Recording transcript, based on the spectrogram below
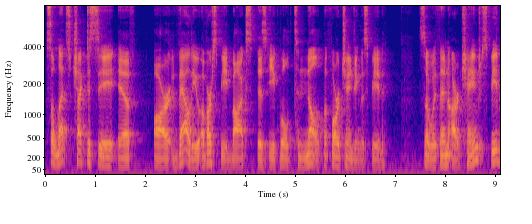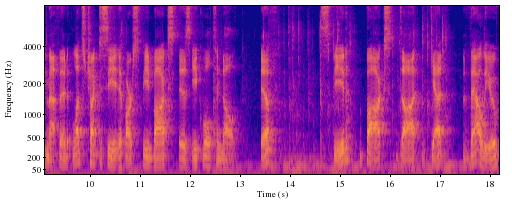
So let's check to see if our value of our speed box is equal to null before changing the speed. So within our change speed method, let's check to see if our speed box is equal to null. If speed box dot get value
